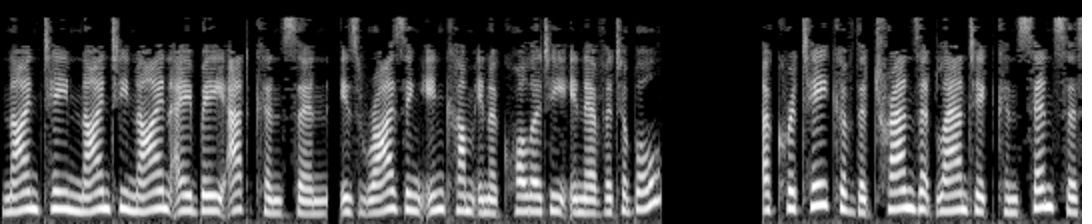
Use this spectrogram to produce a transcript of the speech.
1999 A. B. Atkinson, Is Rising Income Inequality Inevitable? A Critique of the Transatlantic Consensus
